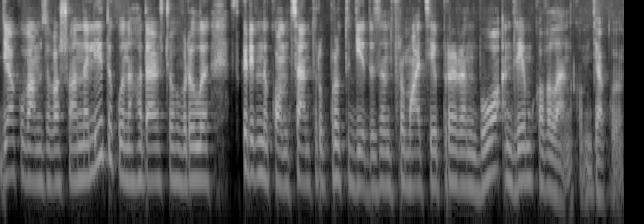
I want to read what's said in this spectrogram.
Дякую вам за вашу аналітику. Нагадаю, що говорили з керівником центру протидії дезінформації при РНБО Андрієм Коваленком. Дякую.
